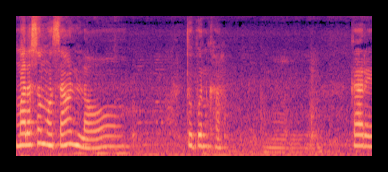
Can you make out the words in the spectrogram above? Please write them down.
मला समोसा आणला तू पण खा. का रे?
